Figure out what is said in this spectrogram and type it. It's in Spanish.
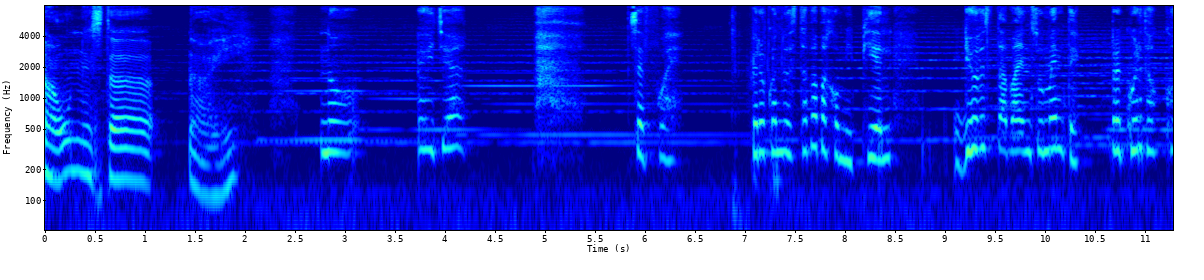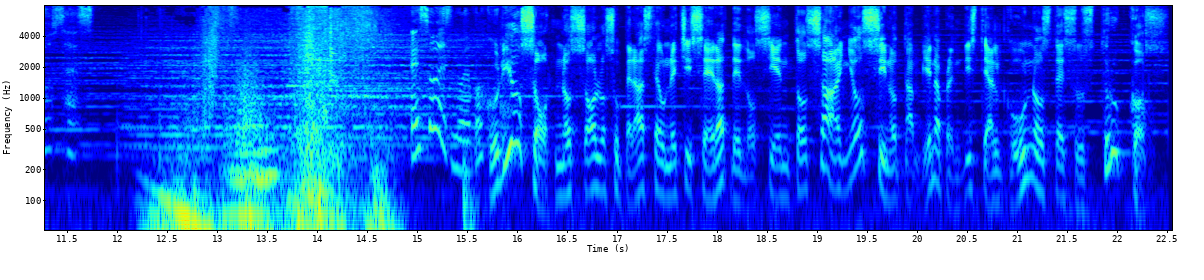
¿Aún está ahí? No, ella se fue. Pero cuando estaba bajo mi piel, yo estaba en su mente. Recuerdo cosas. ¿Eso es nuevo? Curioso, no solo superaste a una hechicera de 200 años, sino también aprendiste algunos de sus trucos.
